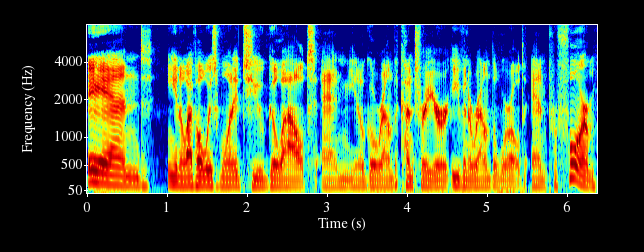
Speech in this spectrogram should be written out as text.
And, you know, I've always wanted to go out and, you know, go around the country or even around the world and perform.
